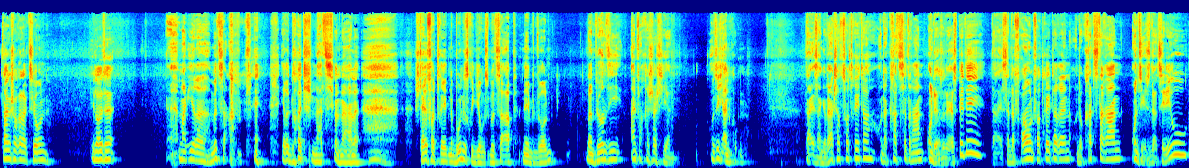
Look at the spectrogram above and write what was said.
Tagesschau-Redaktion die Leute mal ihre Mütze abnehmen, ihre deutsche nationale stellvertretende Bundesregierungsmütze abnehmen würden, dann würden sie einfach recherchieren und sich angucken. Da ist ein Gewerkschaftsvertreter und da kratzt er dran. Und er ist in der SPD, da ist eine Frauenvertreterin und du kratzt daran und sie ist in der CDU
